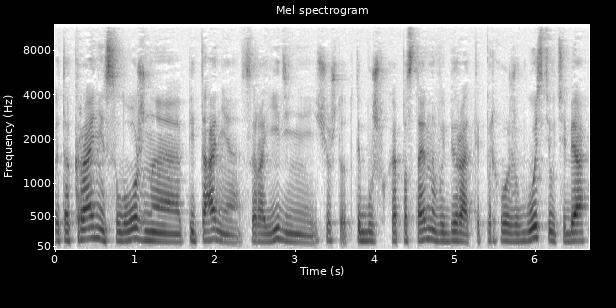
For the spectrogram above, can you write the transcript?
это крайне сложное питание, сыроедение, еще что-то. Ты будешь постоянно выбирать. Ты приходишь в гости, у тебя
